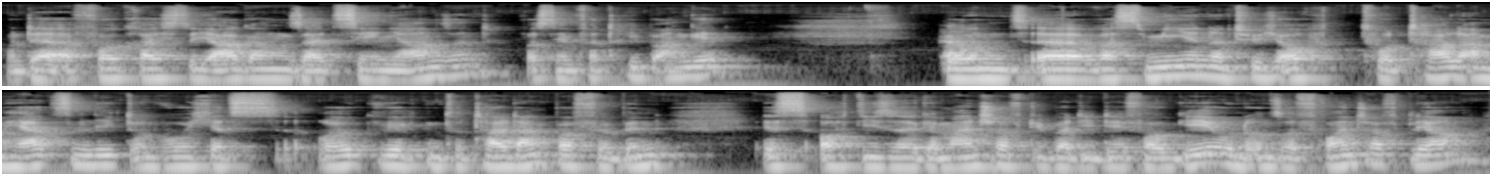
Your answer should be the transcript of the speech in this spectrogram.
und der erfolgreichste Jahrgang seit zehn Jahren sind, was den Vertrieb angeht. Ja. Und äh, was mir natürlich auch total am Herzen liegt und wo ich jetzt rückwirkend total dankbar für bin, ist auch diese Gemeinschaft über die DVG und unsere Freundschaft, Leon.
